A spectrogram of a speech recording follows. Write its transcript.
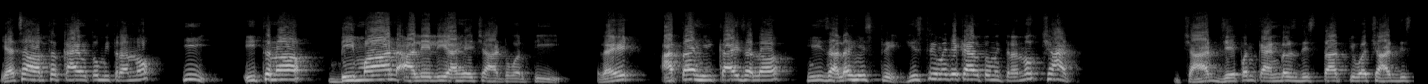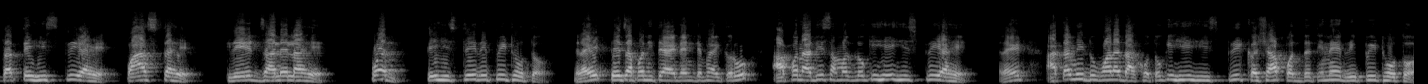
याचा अर्थ काय होतो मित्रांनो? की इथनं डिमांड आलेली आहे चार्ट वरती. राईट आता ही काय झालं? ही झालं हिस्ट्री हिस्ट्री म्हणजे काय होतं मित्रांनो? चार्ट चार्ट जे पण कॅन्डल्स दिसतात किंवा चार्ट दिसतात ते हिस्ट्री आहे पास्ट आहे क्रिएट झालेलं आहे. पण ते हिस्ट्री रिपीट होतं राईट तेच आपण इथे आयडेंटिफाय करू. आपण आधी समजलो की ही हिस्ट्री आहे राईट आता मी तुम्हाला दाखवतो की ही हिस्ट्री कशा पद्धतीने रिपीट होतो.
